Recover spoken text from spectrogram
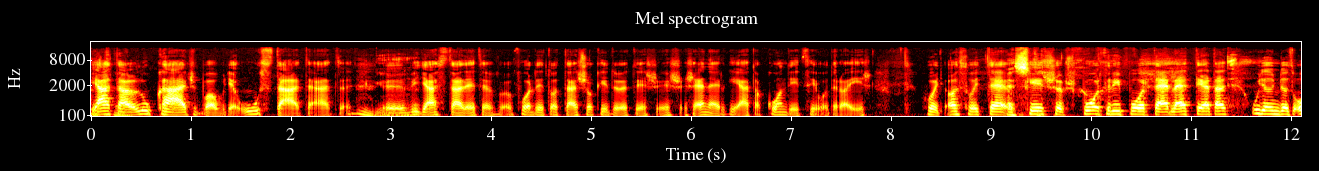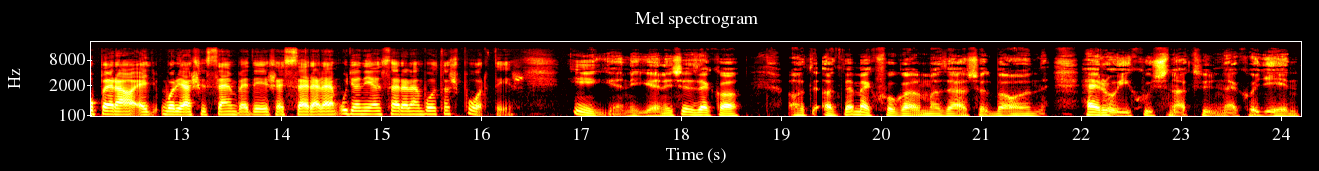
Jártál a Lukácsba, ugye úsztál, tehát Igen. vigyáztál, fordítottál sok időt és, és, és energiát a kondíciódra is hogy az, hogy te Ez később sportriporter lettél, tehát ugyanúgy az opera egy óriási szenvedés, egy szerelem, ugyanilyen szerelem volt a sport is. Igen, igen, és ezek a, a, a te megfogalmazásodban heroikusnak tűnnek, hogy én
